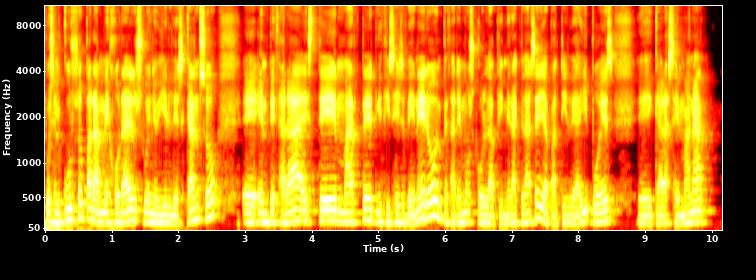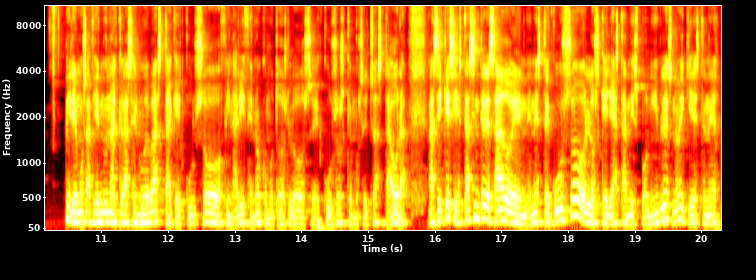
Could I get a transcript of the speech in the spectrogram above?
pues el curso para mejorar el sueño y el descanso empezará este martes 16 de enero. Empezaremos con la primera clase y a partir de ahí pues eh, cada semana iremos haciendo una clase nueva hasta que el curso finalice, ¿no? Como todos los eh, cursos que hemos hecho hasta ahora. Así que si estás interesado en, este curso o los que ya están disponibles, ¿no? Y quieres tener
